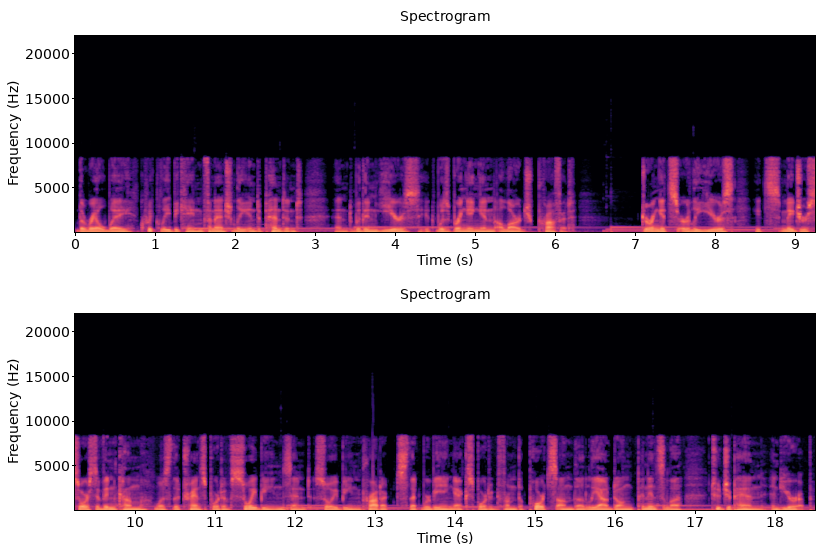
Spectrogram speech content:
the railway quickly became financially independent, and within years it was bringing in a large profit. During its early years, its major source of income was the transport of soybeans and soybean products that were being exported from the ports on the Liaodong Peninsula to Japan and Europe.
